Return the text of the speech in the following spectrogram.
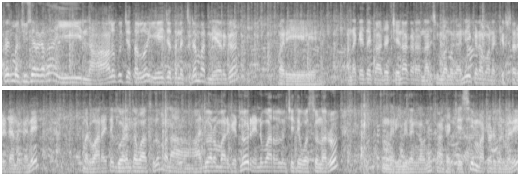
ఫ్రెండ్స్ మరి చూశారు కదా ఈ నాలుగు జతల్లో ఏ జత నచ్చినా మరి నేరుగా మరి అన్నకైతే కాంటాక్ట్ చేయండి. అక్కడ నరసింహన్న కానీ ఇక్కడ మన కృష్ణారెడ్డి అన్న కానీ మరి వారైతే గోరంట వాసులు మన ఆదివారం మార్కెట్లో రెండు వారాల నుంచి అయితే వస్తున్నారు. మరి ఈ విధంగా ఉన్నాయి. కాంటాక్ట్ చేసి మాట్లాడుకోండి మరి.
